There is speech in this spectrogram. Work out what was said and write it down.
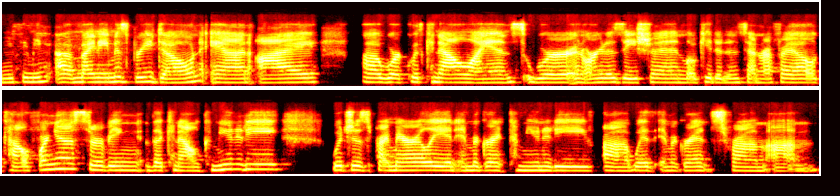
can you see me? Uh, my name is Bree Doan, and I uh, work with Canal Alliance. We're an organization located in San Rafael, California, serving the Canal community, which is primarily an immigrant community uh, with immigrants from um,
